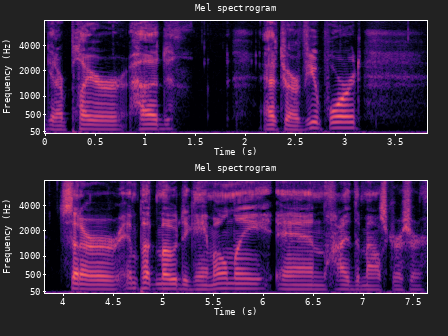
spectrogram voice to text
get our player HUD add it to our viewport set our input mode to game only and hide the mouse cursor.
